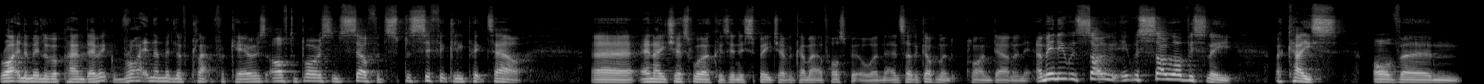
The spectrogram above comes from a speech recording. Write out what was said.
right in the middle of a pandemic, right in the middle of clap for carers, after Boris himself had specifically picked out uh, NHS workers in his speech having come out of hospital, and, and so the government climbed down on it. I mean, it was so it was so obviously a case of um,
